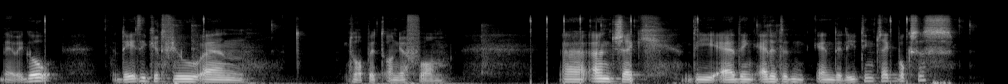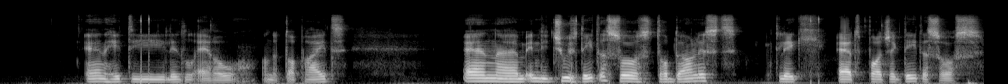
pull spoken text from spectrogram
There we go, Data grid view and drop it on your form. Uh, uncheck the adding, editing and deleting checkboxes. And hit the little arrow on the top right. And um, in the choose data source drop down list click add project data source.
